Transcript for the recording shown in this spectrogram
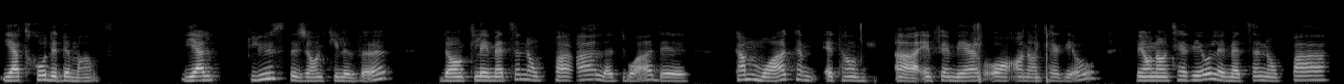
Il y a trop de demandes. Il y a plus de gens qui le veulent. Donc, les médecins n'ont pas le droit de, comme moi, comme étant euh, infirmière en, Ontario, mais en Ontario, les médecins n'ont pas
